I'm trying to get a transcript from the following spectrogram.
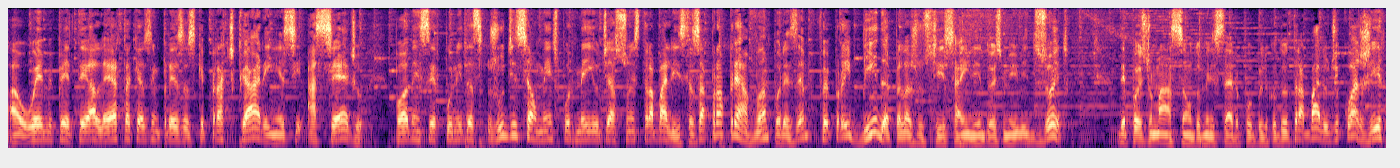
o MPT alerta que as empresas que praticarem esse assédio podem ser punidas judicialmente por meio de ações trabalhistas. A própria Avan, por exemplo, foi proibida pela Justiça ainda em 2018 depois de uma ação do Ministério Público do Trabalho de coagir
